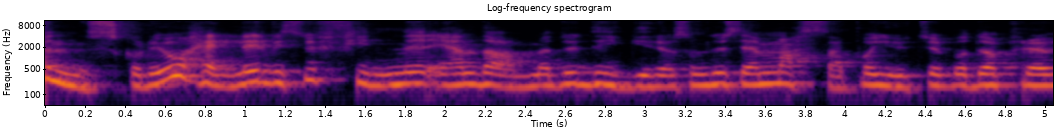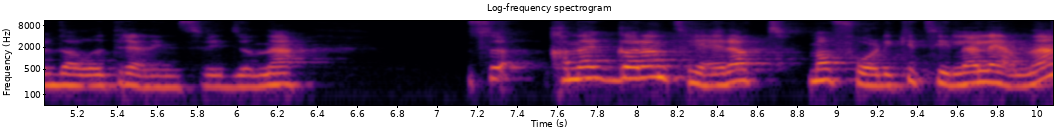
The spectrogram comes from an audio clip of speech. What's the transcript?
ønsker du jo heller, hvis du finner en dame du digger og som du ser masse av på YouTube, og du har prøvd alle treningsvideoene, så kan jeg garantere at man får det ikke til alene.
